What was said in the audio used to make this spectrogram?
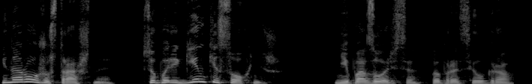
и на рожу страшная. Все по Регинке сохнешь». «Не позорься», — попросил граф.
